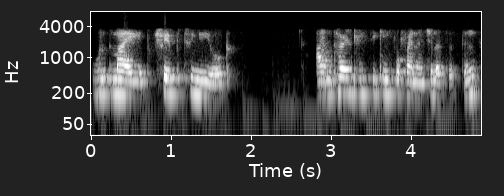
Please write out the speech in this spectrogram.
with my trip to New York, I'm currently seeking for financial assistance,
